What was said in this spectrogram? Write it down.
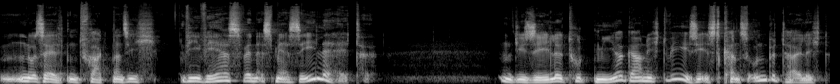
Nur selten fragt man sich, wie wär's, wenn es mehr Seele hätte? Die Seele tut mir gar nicht weh, sie ist ganz unbeteiligt.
